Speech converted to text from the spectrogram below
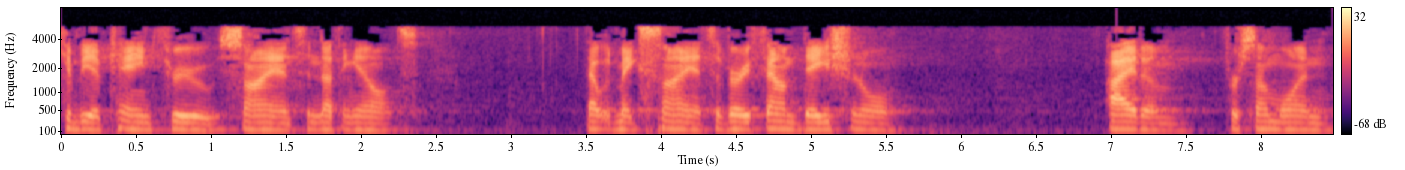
can be obtained through science and nothing else. That would make science a very foundational item for someone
